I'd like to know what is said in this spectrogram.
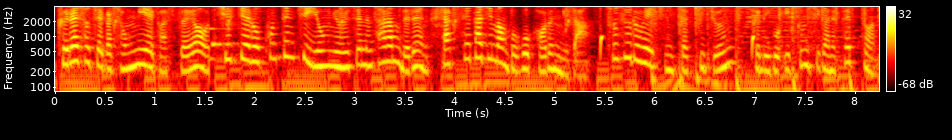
그래서 제가 정리해봤어요. 실제로 콘텐츠 이용료를 쓰는 사람들은 딱 세 가지만 보고 거릅니다. 수수료의 진짜 기준 그리고 입금 시간의 패턴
